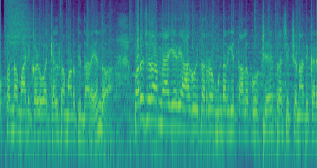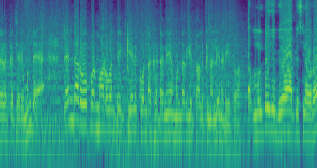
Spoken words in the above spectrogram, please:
ಒಪ್ಪಂದ ಮಾಡಿಕೊಳ್ಳುವ ಕೆಲಸ ಮಾಡುತ್ತಿದ್ದಾರೆ ಎಂದು ಪರಶುರಾಮ್ ಮ್ಯಾಗೇರಿ ಹಾಗೂ ಇತರರು ಮುಂಡರಗಿ ತಾಲೂಕು ಕ್ಷೇತ್ರ ಶಿಕ್ಷಣಾಧಿಕಾರಿಗಳ ಕಚೇರಿ ಮುಂದೆ ಟೆಂಡರ್ ಓಪನ್ ಮಾಡುವಂತೆ ಕೇಳಿಕೊಂಡ ಘಟನೆ ಮುಂಡರಗಿ ತಾಲೂಕಿನಲ್ಲಿ ನಡೆಯಿತು. ಮುಂಡರಗಿ ಬಿಒ ಆಫೀಸ್ನವರು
